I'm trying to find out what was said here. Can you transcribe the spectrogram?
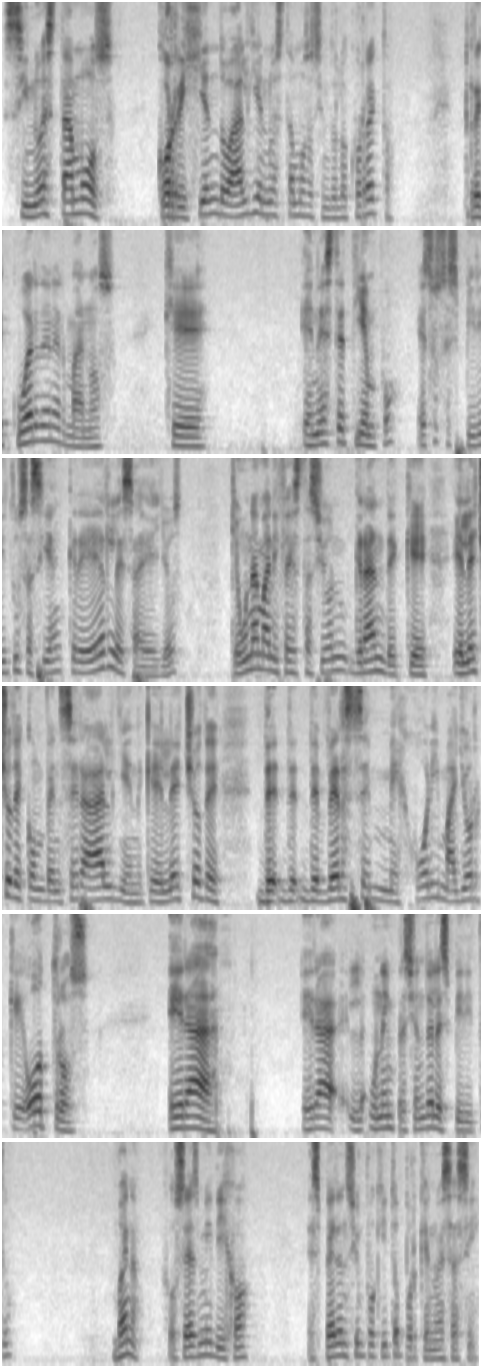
si no estamos corrigiendo a alguien, no estamos haciendo lo correcto. Recuerden, hermanos, que en este tiempo esos espíritus hacían creerles a ellos que una manifestación grande, que el hecho de convencer a alguien, que el hecho de, de verse mejor y mayor que otros, era era una impresión del Espíritu? Bueno, José Smith dijo, espérense un poquito porque no es así.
